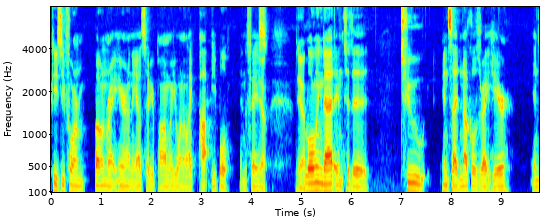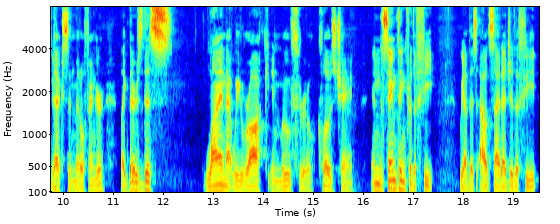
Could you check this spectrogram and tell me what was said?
pisiform bone right here on the outside of your palm where you want to like pop people in the face. Yeah. Yeah. Rolling that into the two inside knuckles right here, index yeah. and middle finger. Like there's this line that we rock and move through, closed chain. And the same mm-hmm. thing for the feet. We have this outside edge of the feet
